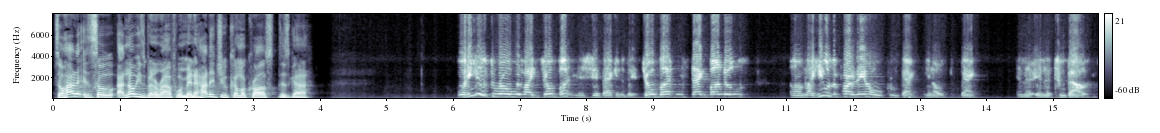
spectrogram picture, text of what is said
So how did so I know he's been around for a minute. How did you come across this guy? Well, he used to roll with like Joe Budden and shit back in the day. Joe Budden, Stack Bundles, um, like he was a part of their whole crew back, you know, back in the in the two thousands,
